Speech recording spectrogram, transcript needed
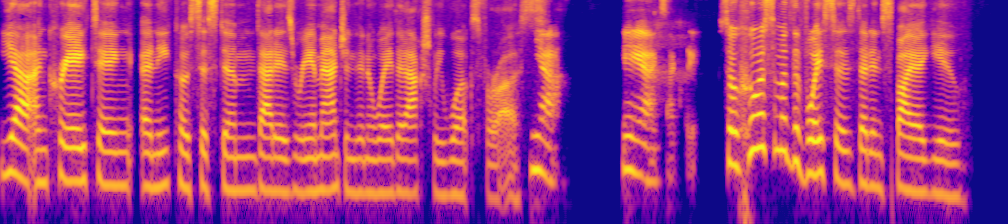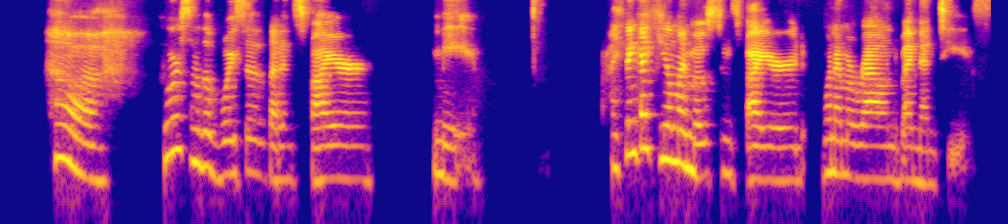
Yeah, and creating an ecosystem that is reimagined in a way that actually works for us. Yeah. Yeah, yeah exactly. So, who are some of the voices that inspire you? who are some of the voices that inspire me? I think I feel my most inspired when I'm around my mentees.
